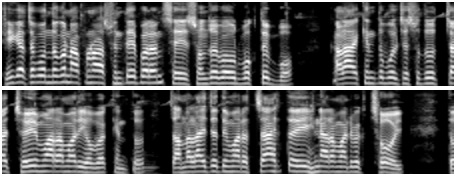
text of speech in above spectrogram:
ঠিক আছে বন্ধুগণ আপনারা শুনতেই পারেন সেই সঞ্জয় বাবুর বক্তব্য। কারা কিন্তু বলছে শুধু চার ছয় মারামারি হবে কিন্তু চাঁদাড়ায় যদি মারে চার তো এই নারা মারবে ছয়। তো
